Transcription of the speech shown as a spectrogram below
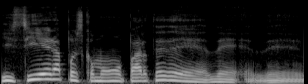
y sí era pues como parte de, de, de-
